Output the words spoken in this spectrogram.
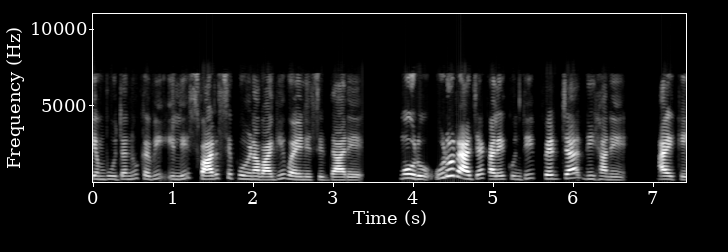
ಎಂಬುದನ್ನು ಕವಿ ಇಲ್ಲಿ ಸ್ವಾರಸ್ಯಪೂರ್ಣವಾಗಿ ವರ್ಣಿಸಿದ್ದಾರೆ. ಮೂರು ಉಡು ರಾಜ ಕಳೆಕುಂದಿ ಪೆರ್ಜ ದಿಹನೆ. ಆಯ್ಕೆ.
